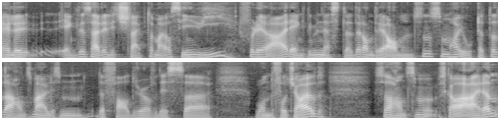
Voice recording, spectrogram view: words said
eller egentlig så er det litt sleipt av meg å si vi, for det er egentlig min nestleder André Anundsen som har gjort dette. Det er han som er liksom the father of this uh, wonderful child. Så han som skal ha æren.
